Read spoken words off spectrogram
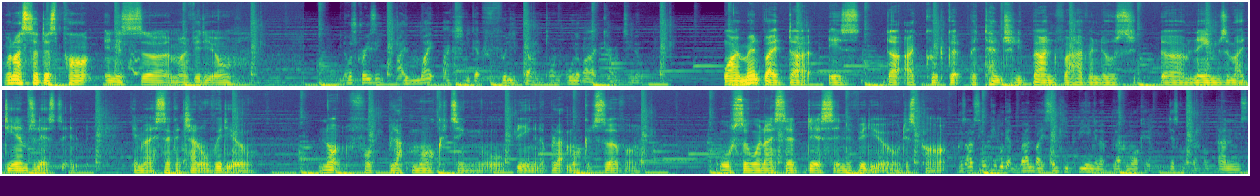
when I said this part in this uh, in my video, you know what's crazy? I might actually get fully banned on all of our accounts. You know. What I meant by that is that I could get potentially banned for having those um, names in my DMs list in, in my second channel video, not for black marketing or being in a black market server. Also, when I said this in the video, this part, Because I've seen people get banned by simply being in a black market Discord server. And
